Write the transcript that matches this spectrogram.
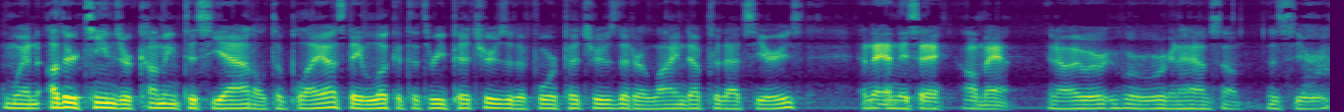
when other teams are coming to Seattle to play us, they look at the three pitchers or the four pitchers that are lined up for that series, and they, and they say, "Oh man, you know, we're we're, we're going to have some this series."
